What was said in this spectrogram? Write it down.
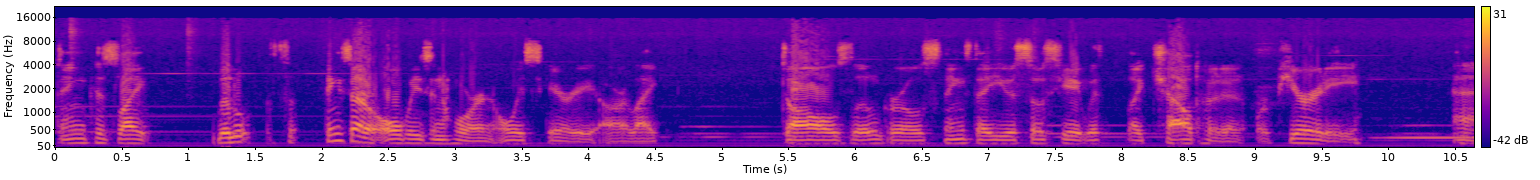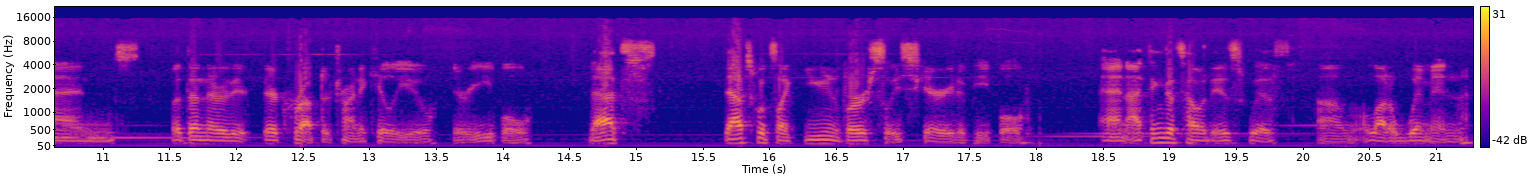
thing, because like little th- things that are always in horror and always scary are like dolls, little girls, things that you associate with like childhood or purity, and but then they're they're corrupt. They're trying to kill you. They're evil. That's that's what's like universally scary to people, and I think that's how it is with um, a lot of women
